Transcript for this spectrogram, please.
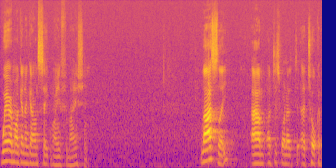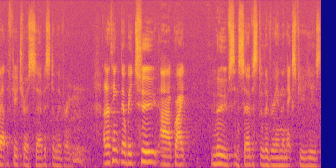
where am I going to go and seek my information? Lastly, um, I just want to uh, talk about the future of service delivery. And I think there'll be two uh, great moves in service delivery in the next few years.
